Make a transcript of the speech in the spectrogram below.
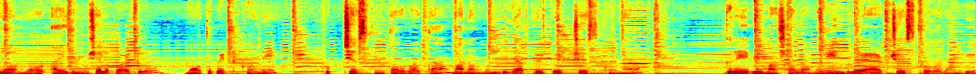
ఇలా మూ ఐదు నిమిషాల పాటు మూత పెట్టుకొని కుక్ చేసుకున్న తర్వాత మనం ముందుగా ప్రిపేర్ చేసుకున్న గ్రేవీ మసాలాను ఇందులో యాడ్ చేసుకోవాలండి.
